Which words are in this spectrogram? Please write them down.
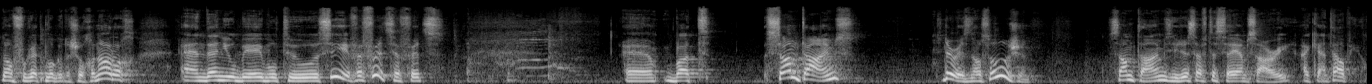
Don't forget to look at the Shulchan Aruch, and then you'll be able to see if it fits. If it fits. Uh, but sometimes there is no solution. Sometimes you just have to say, I'm sorry, I can't help you.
